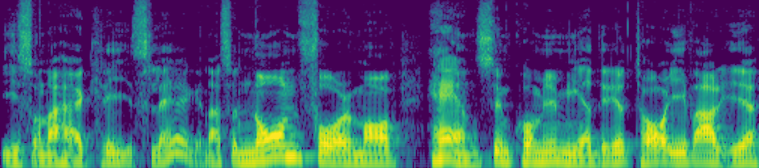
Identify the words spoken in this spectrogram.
i såna här krislägen? Alltså någon form av hänsyn kommer ju medier att ta i varje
